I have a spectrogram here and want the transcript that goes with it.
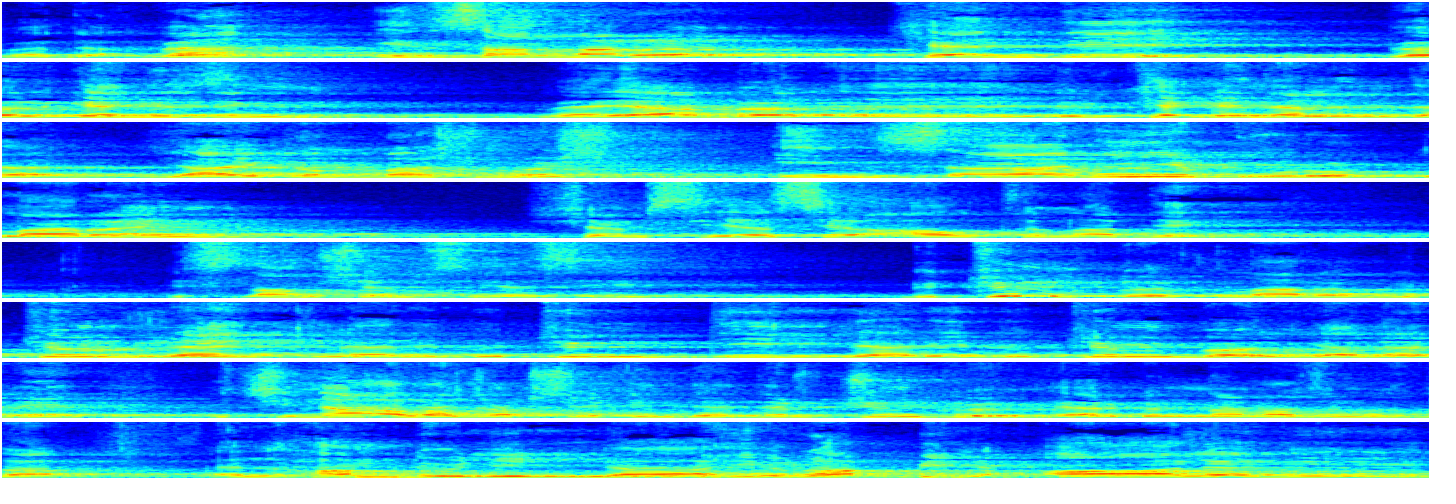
Ve, de, ve insanları kendi bölgemizin veya böl, e, ülke genelinde yaygınlaşmış insani grupların şemsiyesi altına değil. İslam şemsiyesi bütün ırkları, bütün renkleri, bütün dilleri, bütün bölgeleri içine alacak şekildedir. Çünkü her gün namazımızda Elhamdülillahi Rabbil Alemin,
